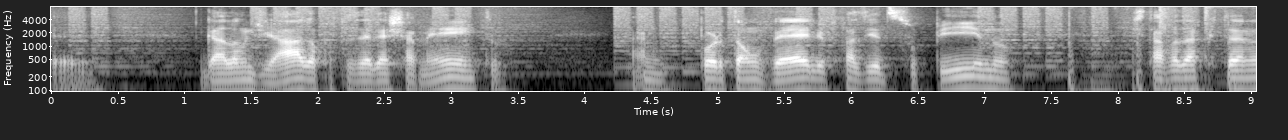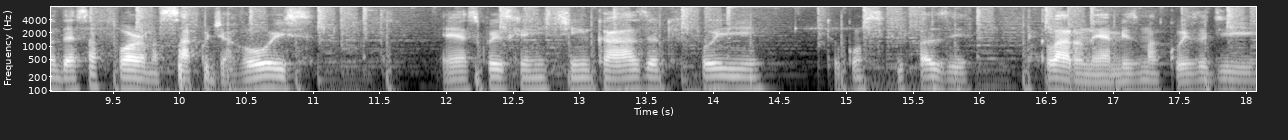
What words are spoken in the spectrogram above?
é, galão de água para fazer agachamento. Um portão velho fazia de supino. Estava adaptando dessa forma, saco de arroz. É, as coisas que a gente tinha em casa que foi que eu consegui fazer. É claro, né? A mesma coisa de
